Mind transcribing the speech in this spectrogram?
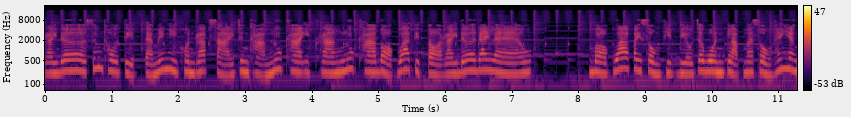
ไรเดอร์ ซึ่งโทรติดแต่ไม่มีคนรับสายจึงถามลูกค้าอีกครั้ง ลูกค้าบอกว่าติดต่อไรเดอร์ได้แล้วบอกว่าไปส่งผิดเดี๋ยวจะวนกลับมาส่งให้ยัง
